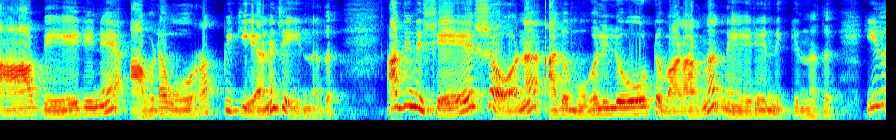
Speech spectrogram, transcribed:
ആ വേരിനെ അവിടെ ഉറപ്പിക്കുകയാണ് ചെയ്യുന്നത്. അതിന് ശേഷമാണ് അത് മുകളിലോട്ട് വളർന്ന് നേരെ നിൽക്കുന്നത്. ഇത്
